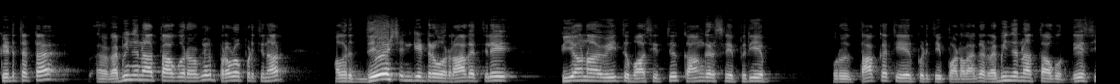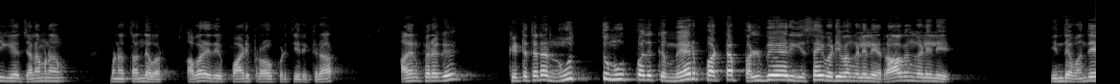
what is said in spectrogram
கிட்டத்தட்ட ரவீந்திரநாத் தாகூர் அவர்கள் பிரபலப்படுத்தினார். அவர் தேஷ் என்கின்ற ஒரு ராகத்திலே பியானோவை வைத்து வாசித்து காங்கிரஸிலே பெரிய ஒரு தாக்கத்தை ஏற்படுத்திய பாடலாக ரவீந்திரநாத் தாகூர் தேசிய ஜனமன தந்தவர் அவர் இதை பாடி பிரபலப்படுத்தி இருக்கிறார். அதன் பிறகு கிட்டத்தட்ட நூற்று முப்பதுக்கு மேற்பட்ட பல்வேறு இசை வடிவங்களிலே ராகங்களிலே இந்த வந்தே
